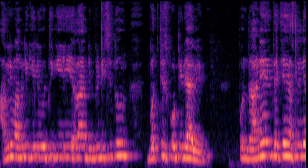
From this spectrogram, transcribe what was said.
आम्ही मागणी केली होती की याला डी पी टी सीतून बत्तीस कोटी द्यावीत. पण राणे त्याचे असलेले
